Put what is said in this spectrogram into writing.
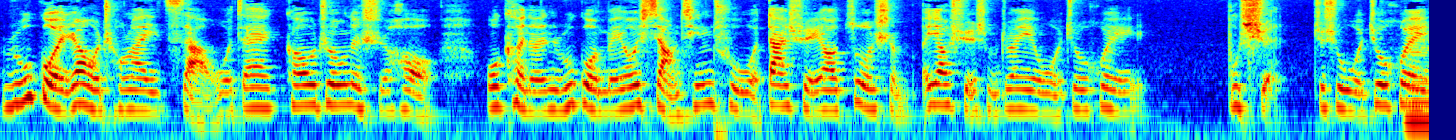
如果让我重来一次啊，我在高中的时候，我可能如果没有想清楚我大学要做什么，要学什么专业，我就会不选。就是我就会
